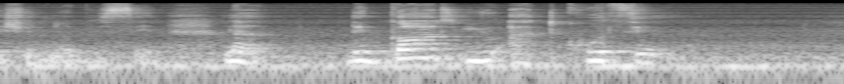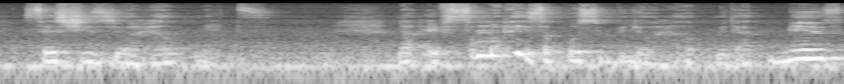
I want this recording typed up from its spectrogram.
women should not be seen. Now, the God you are quoting says she's your helpmate. Now, if somebody is supposed to be your helpmate, that means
